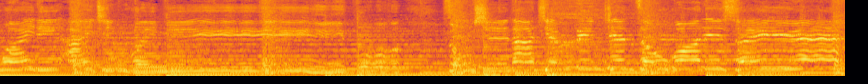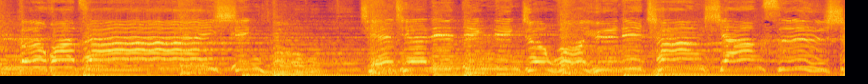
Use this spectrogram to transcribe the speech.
外的爱情会我与你长相厮守。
